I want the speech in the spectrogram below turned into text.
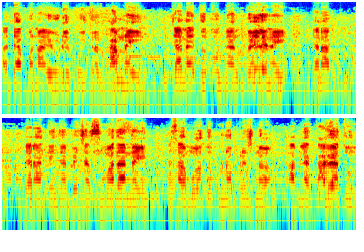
अध्यापना एवढे पवित्र काम नाही ज्यांना तत्वज्ञान कळले नाही त्यांना त्यांना त्यांच्यापेक्षा समाधान नाही असा महत्त्वपूर्ण प्रश्न आपल्या काव्यातून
